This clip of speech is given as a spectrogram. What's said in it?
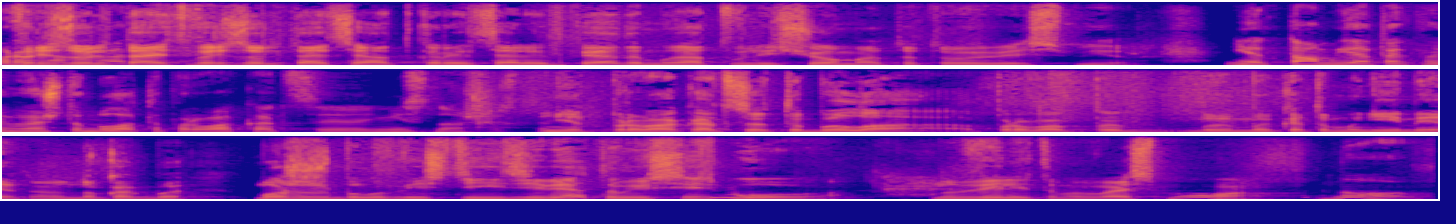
в, результате, в результате открытия Олимпиады мы отвлечем от этого весь мир. Нет, там, я так понимаю, что была-то провокация не с нашей стороны. Нет, провокация это была. Прово... Мы к этому не имеем. Но ну, как бы можешь было ввести и девятого, и седьмого. Но ввели-то мы восьмого. Ну,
